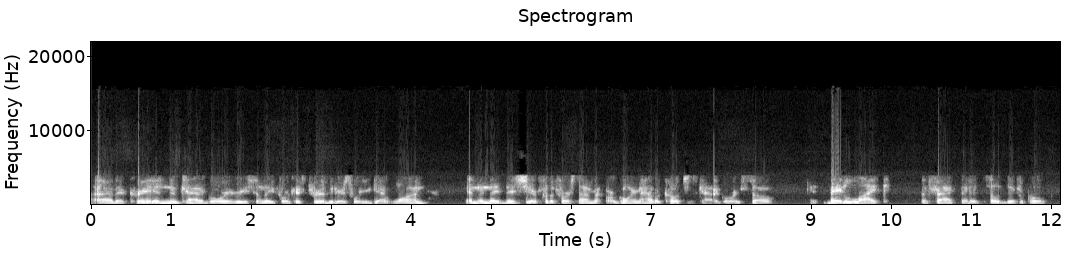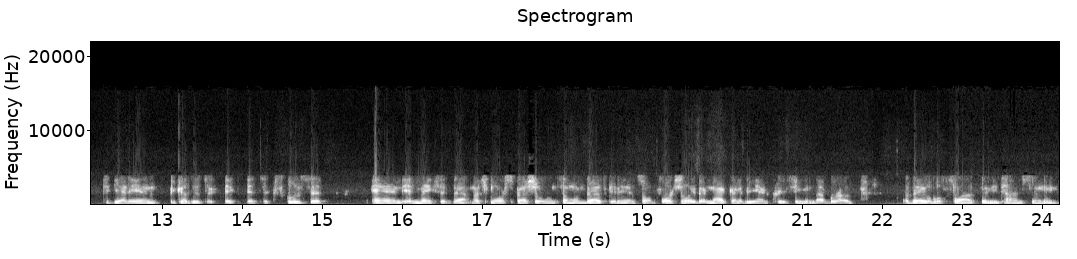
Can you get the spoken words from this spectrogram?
Uh, they've created a new category recently for contributors where you get one, and then they this year for the first time are going to have a coaches category. So they like the fact that it's so difficult to get in because it's it, it's exclusive and it makes it that much more special when someone does get in. So unfortunately, they're not going to be increasing the number of available slots anytime soon.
